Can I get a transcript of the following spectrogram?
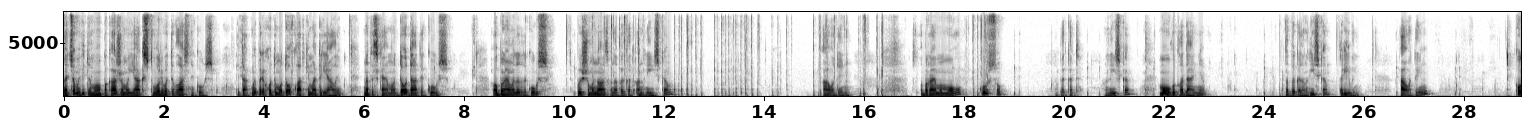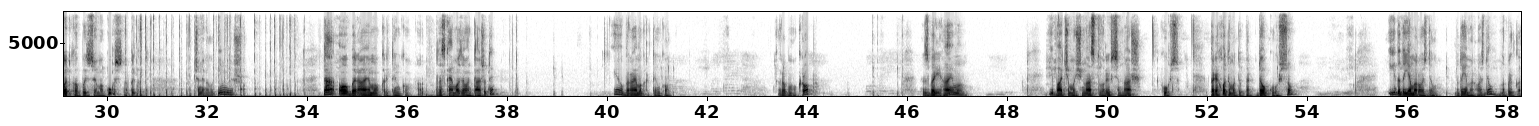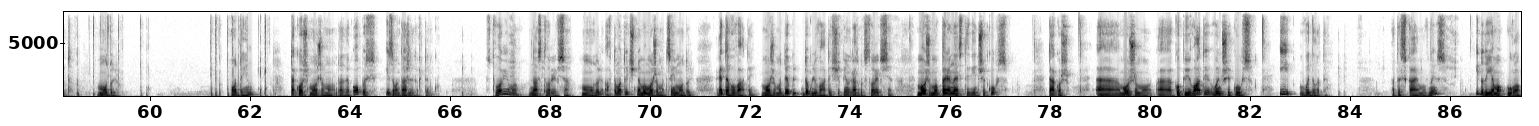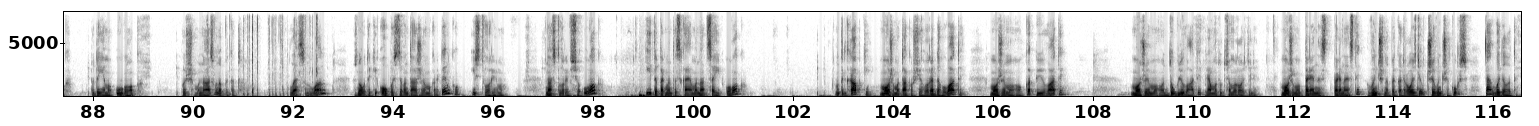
На цьому відео ми вам покажемо, як створювати власний курс. І так, ми переходимо до вкладки Матеріали, натискаємо Додати курс, обираємо Додати курс, пишемо назву, наприклад, англійська. А1. Обираємо мову курсу, наприклад, англійська, мову викладання, наприклад, англійська, рівень А1. Коротко описуємо курс, наприклад, General English. Та обираємо картинку. Натискаємо Завантажити. І обираємо картинку. Робимо кроп. Зберігаємо. І бачимо, що у нас створився наш курс. Переходимо тепер до курсу і додаємо розділ. Додаємо розділ, наприклад, модуль 1. Також можемо дати опис і завантажити картинку. Створюємо. У нас створився модуль автоматично. Ми можемо цей модуль редагувати, можемо дублювати, щоб він одразу тут створився. Можемо перенести в інший курс. Також е, можемо е, копіювати в інший курс і видалити. Натискаємо вниз і додаємо урок. Додаємо урок, пишемо назву, наприклад, Lesson 1. Знову таки опис завантажуємо картинку і створюємо. У нас створився урок. І тепер ми натискаємо на цей урок. На три крапки. Можемо також його редагувати, можемо його копіювати, можемо його дублювати прямо тут в цьому розділі. Можемо перенес- перенести в інший, наприклад, розділ чи в інший курс та видалити.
